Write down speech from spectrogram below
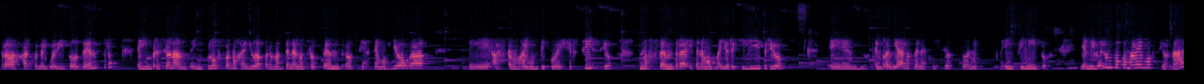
trabajar con el huevito dentro es impresionante. Incluso nos ayuda para mantener nuestro centro si hacemos yoga, eh, hacemos algún tipo de ejercicio, nos centra y tenemos mayor equilibrio. Em, en realidad los beneficios son infinitos. Y a nivel un poco más emocional,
